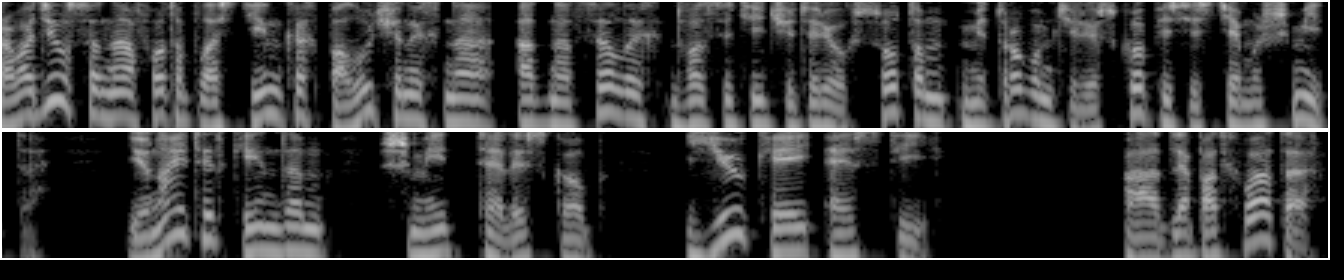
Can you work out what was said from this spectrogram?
проводился на фотопластинках, полученных на 1,24-метровом телескопе системы Шмидта United Kingdom Schmidt Telescope UKST. А для подхвата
